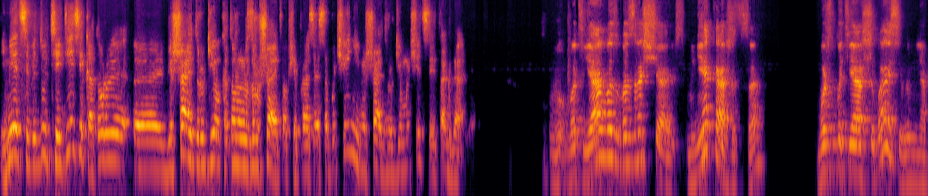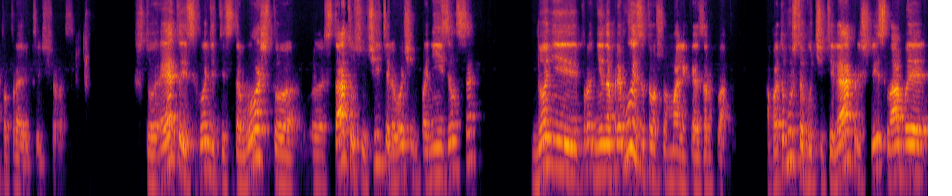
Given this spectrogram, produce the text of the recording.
Имеется в виду те дети, которые э, мешают другим, которые разрушают вообще процесс обучения, мешают другим учиться и так далее. Вот я возвращаюсь. Мне кажется, может быть, я ошибаюсь, и вы меня поправите еще раз, что это исходит из того, что э, статус учителя очень понизился, но не, не напрямую из-за того, что маленькая зарплата, а потому что в учителя пришли слабые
